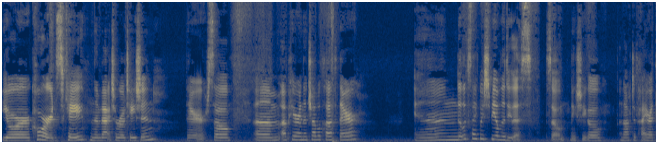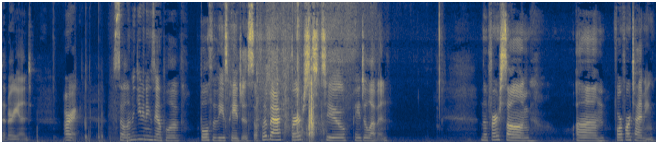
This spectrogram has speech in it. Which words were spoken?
your chords, okay? And then back to rotation there. So um, up here in the treble clef there, and it looks like we should be able to do this. So make sure you go an octave higher at the very end. All right, so let me give you an example of both of these pages. So flip back first to page 11. The first song, um, 4-4 timing.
